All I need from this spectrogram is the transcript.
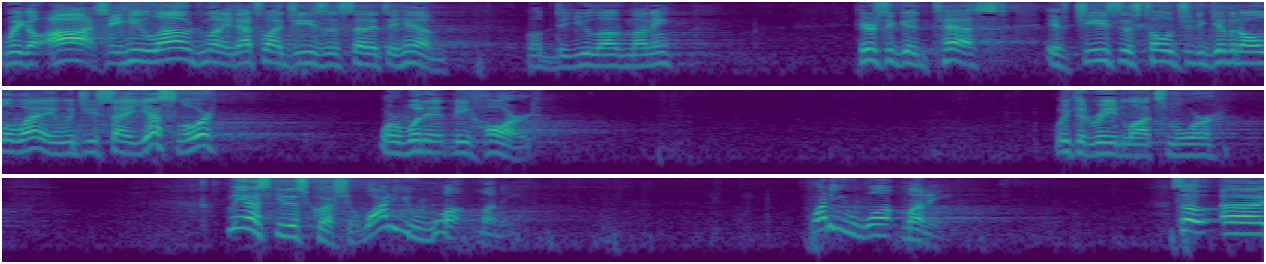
We go, ah, see, he loved money. That's why Jesus said it to him. Well, do you love money? Here's a good test. If Jesus told you to give it all away, would you say, Yes, Lord? Or would it be hard? We could read lots more. Let me ask you this question Why do you want money? Why do you want money? So, uh,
